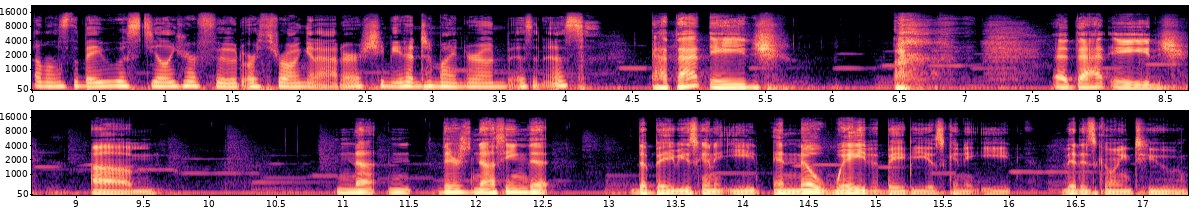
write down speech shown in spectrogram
Unless the baby was stealing her food or throwing it at her, she needed to mind her own business. At that age, at that age, um, no, n- there's nothing that the baby's going to eat, and no way the baby is going to eat that is going to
